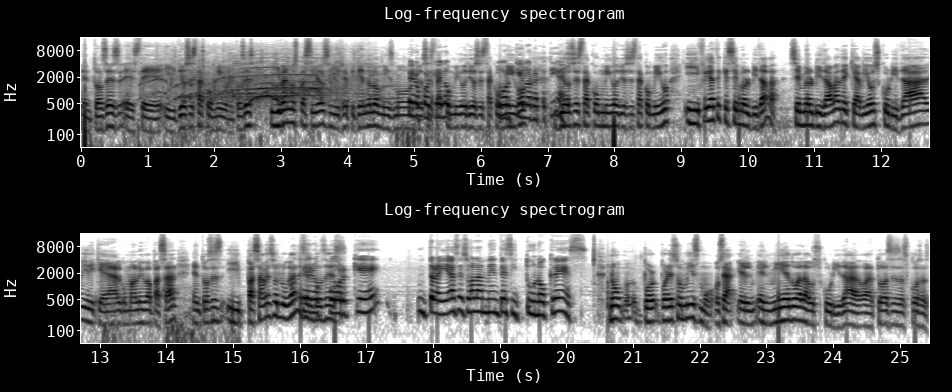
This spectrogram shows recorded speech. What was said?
Entonces, este, y Dios está conmigo. Entonces, iba en los pasillos y repitiendo lo mismo, Pero Dios ¿por qué está lo- conmigo, Dios está por qué conmigo. lo repetías? Dios está conmigo, Dios está conmigo. Y fíjate que se me olvidaba, se me olvidaba de que había oscuridad y de que algo malo iba a pasar. Entonces, y pasaba esos lugares. Pero entonces, ¿por qué traías eso solamente si tú no crees? No, por, por eso mismo, o sea, el, el miedo a la oscuridad, a todas esas cosas,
